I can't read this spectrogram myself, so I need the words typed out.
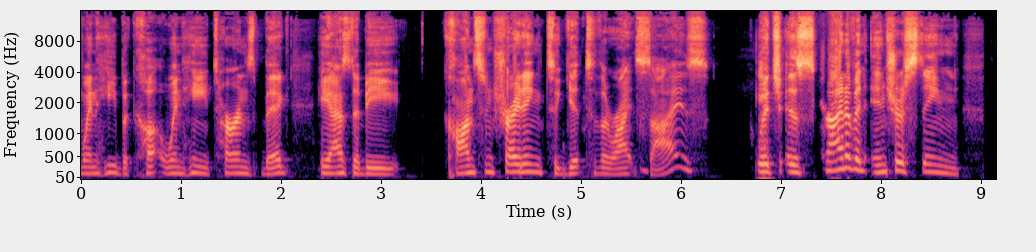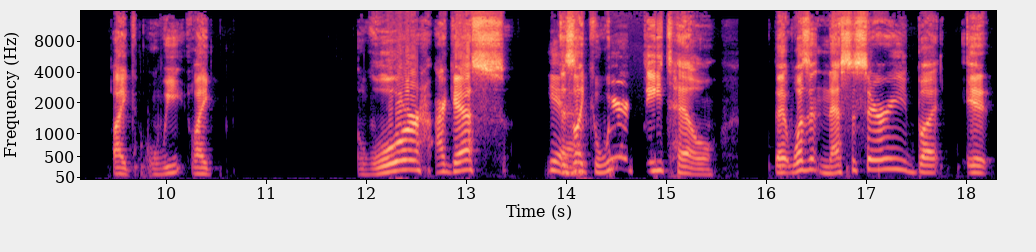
when he beco- when he turns big, he has to be concentrating to get to the right size, which is kind of an interesting like we like lore, I guess. Yeah, It's like a weird detail that wasn't necessary, but it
